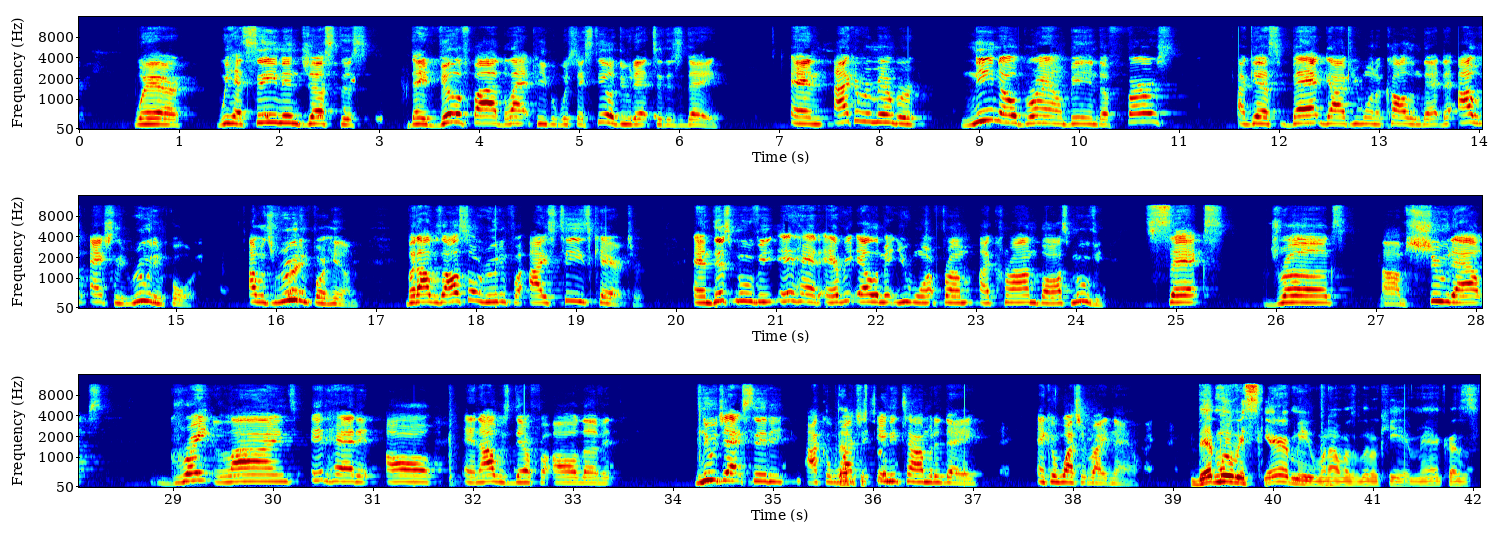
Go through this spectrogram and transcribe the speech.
Where we had seen injustice. They vilified black people, which they still do that to this day. And I can remember Nino Brown being the first, I guess, bad guy, if you want to call him that, that I was actually rooting for. I was rooting right. for him, but I was also rooting for Ice T's character. And this movie, it had every element you want from a crime boss movie sex, drugs, um, shootouts, great lines. It had it all, and I was there for all of it. New Jack City, I could watch it any time of the day and could watch it right now. That movie scared me when I was a little kid, man, because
